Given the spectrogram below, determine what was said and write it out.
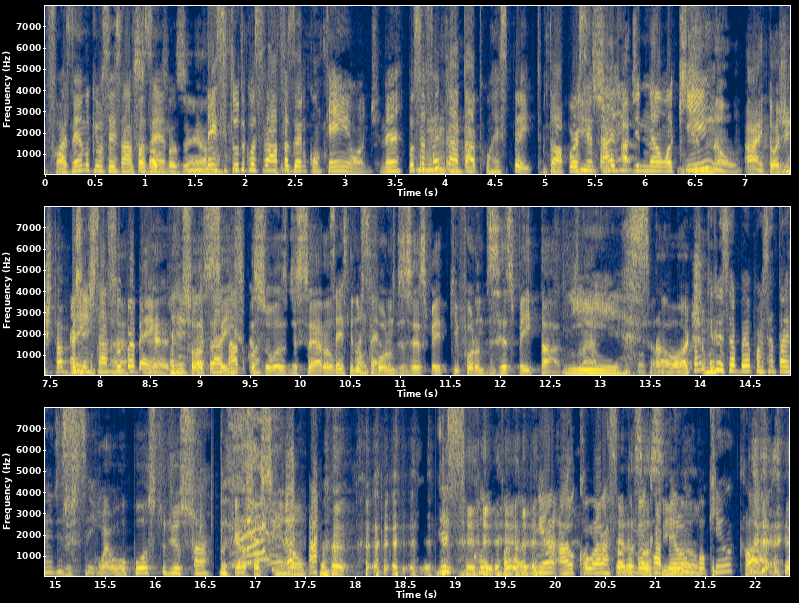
fazendo o que você estava fazendo. fazendo. Pense tudo que você estava fazendo com quem e onde, né? Você foi Uhum. tratado com respeito. Então a porcentagem Ah, de não aqui. De não. Ah, então a gente tá bem. gente tá né? super bem. É, a, A gente só foi seis com pessoas disseram que não 6%. foram desrespeitados, que foram desrespeitados, né? Isso. Então tá ótimo. Eu queria saber a porcentagem de De- sim. Ué, o oposto disso. Ah. Que era só sim e não. Desculpa, a, minha, a coloração Era do meu só sim, cabelo é um pouquinho clara.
